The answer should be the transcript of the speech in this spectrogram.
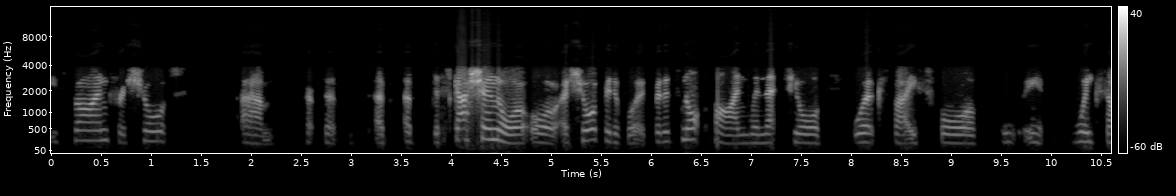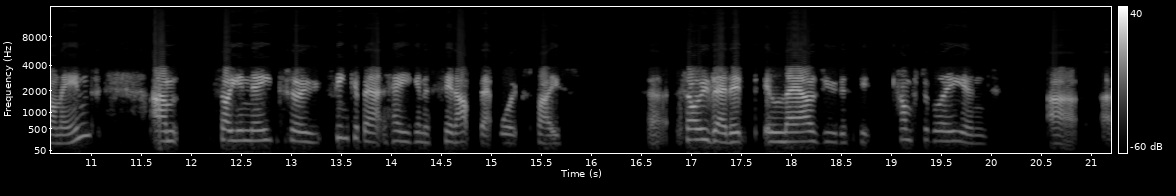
is fine for a short um, perhaps a, a, a discussion or, or a short bit of work but it's not fine when that's your workspace for weeks on end. Um, so you need to think about how you're going to set up that workspace uh, so that it allows you to sit comfortably and uh, uh,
